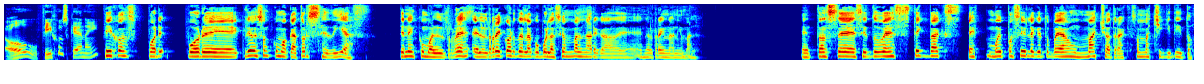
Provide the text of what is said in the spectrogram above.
Oh, fijos quedan ahí. fijos por, por eh, creo que son como 14 días. Tienen como el, re- el récord de la copulación más larga de- en el reino animal. Entonces, si tú ves stickbacks, es muy posible que tú veas un macho atrás, que son más chiquititos.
